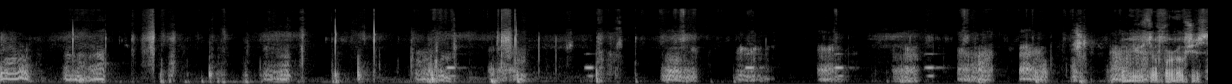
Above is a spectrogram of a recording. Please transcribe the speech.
Oh, You're so ferocious.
